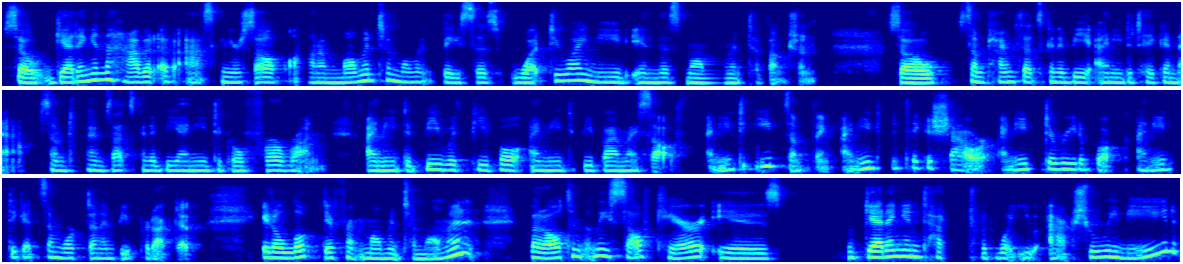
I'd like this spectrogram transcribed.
So, getting in the habit of asking yourself on a moment to moment basis, what do I need in this moment to function? So sometimes that's going to be, I need to take a nap. Sometimes that's going to be, I need to go for a run. I need to be with people. I need to be by myself. I need to eat something. I need to take a shower. I need to read a book. I need to get some work done and be productive. It'll look different moment to moment, but ultimately, self care is getting in touch with what you actually need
